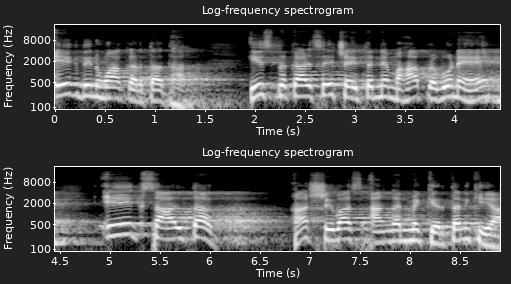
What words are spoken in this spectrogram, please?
एक दिन हुआ करता था। इस प्रकार से चैतन्य महाप्रभु ने एक साल तक हाँ श्रीवास आँगन में कीर्तन किया।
